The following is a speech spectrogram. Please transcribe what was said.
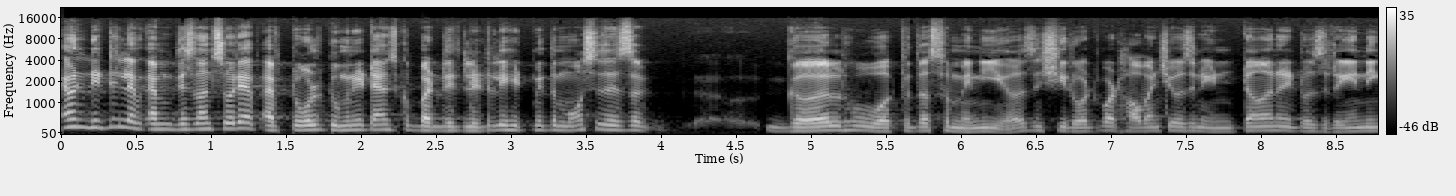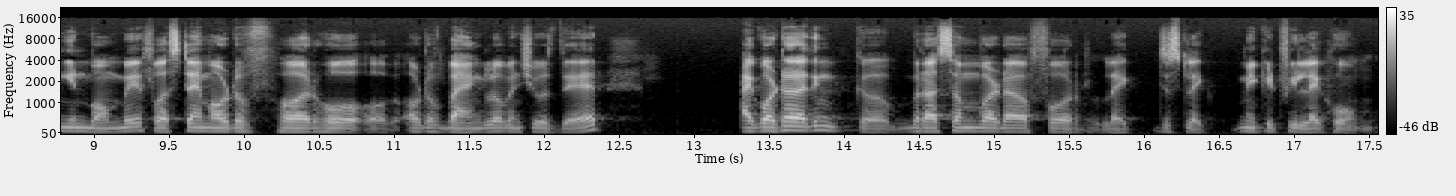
I mean, literally, I mean, this one story I've, I've told too many times, but it literally hit me the most. Is there's a uh, girl who worked with us for many years, and she wrote about how when she was an intern and it was raining in Bombay, first time out of her out of Bangalore when she was there, I got her I think uh, rasam vada for like just like make it feel like home.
